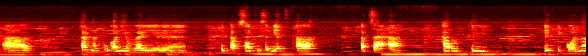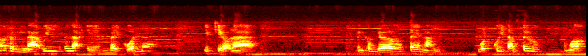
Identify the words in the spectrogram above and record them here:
uh, chắc là cũng có nhiều người thích đọc sách thì sẽ biết uh, tác giả Haruki viết cái cuốn rừng Na Uy với lại mấy cuốn như kiểu là mình không nhớ tên lắm một quy 84 đúng không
